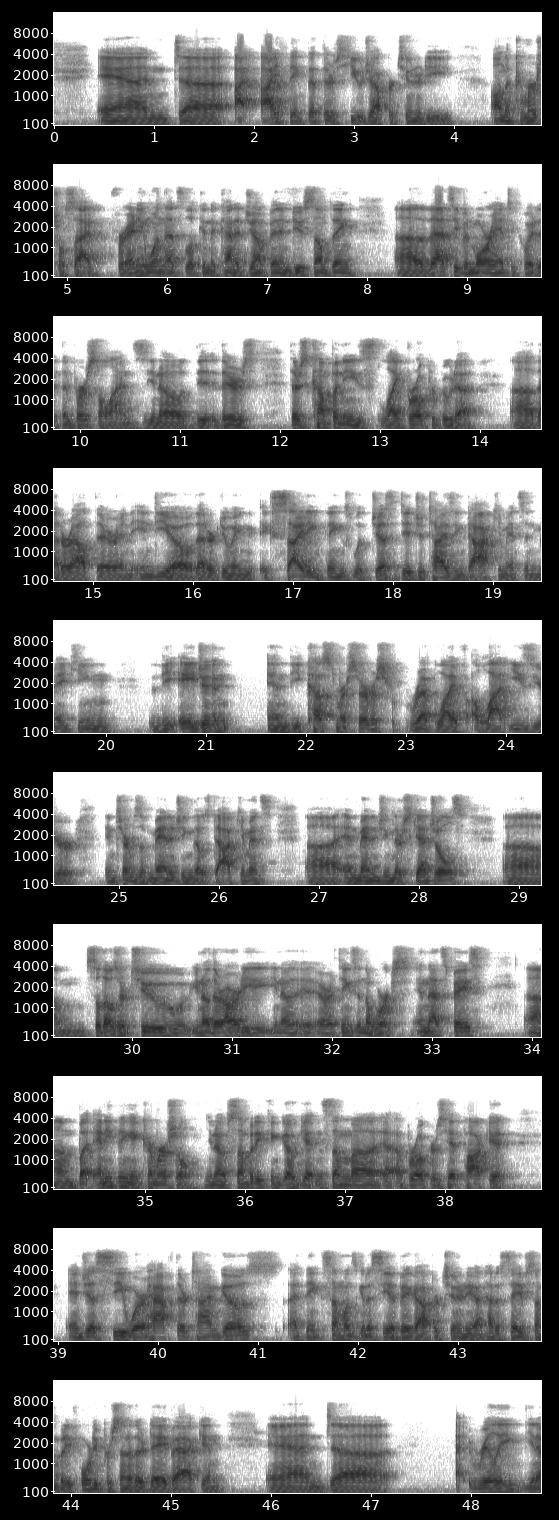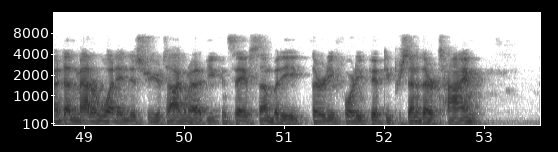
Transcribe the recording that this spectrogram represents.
and uh, I, I think that there's huge opportunity on the commercial side for anyone that's looking to kind of jump in and do something. Uh, that's even more antiquated than personal lines. You know, the, there's there's companies like Broker Buddha uh, that are out there in Indio that are doing exciting things with just digitizing documents and making the agent and the customer service rep life a lot easier in terms of managing those documents uh, and managing their schedules. Um, so those are two, you know, there are already, you know, are things in the works in that space. Um, but anything in commercial, you know, if somebody can go get in some uh, a broker's hip pocket and just see where half their time goes, I think someone's going to see a big opportunity on how to save somebody 40% of their day back. And and uh, really, you know, it doesn't matter what industry you're talking about. If you can save somebody 30, 40, 50% of their time,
